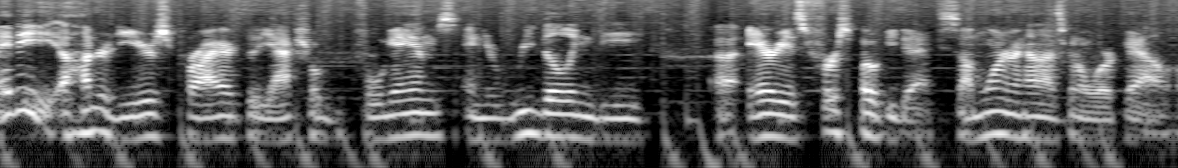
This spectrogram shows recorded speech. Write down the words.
maybe a hundred years prior to the actual full games, and you're rebuilding the uh, area's first Pokédex. So I'm wondering how that's going to work out.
